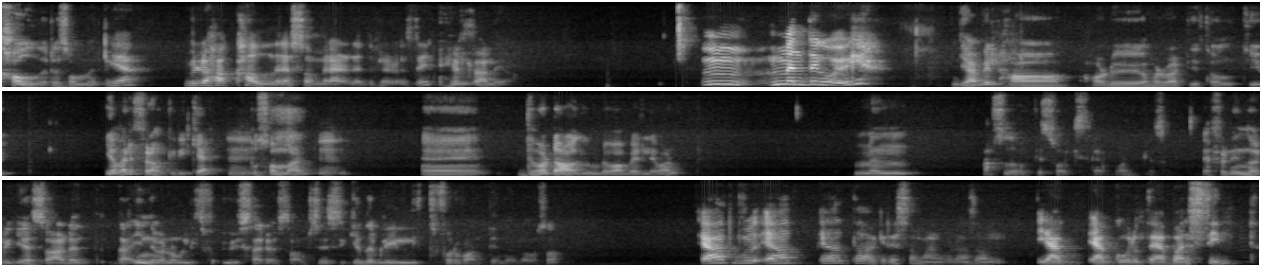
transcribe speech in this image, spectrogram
Kaldere sommer. Ja. Vil du ha kaldere sommer, er det det du prøver å si? Helt ærlig, ja. Mm, men det går jo ikke. Jeg vil ha Har du, har du vært i sånn type Jeg var i Frankrike Mm. på sommeren. Mm. Eh, det var dager hvor det var veldig varmt. Men altså, det var ikke så ekstremt varmt. liksom. For i Norge så er det, det er innimellom litt for useriøst varmt. Syns ikke det blir litt for varmt innimellom også? Jeg har, hatt dager i sommeren hvor det er sånn jeg, jeg går rundt og jeg er bare sint.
